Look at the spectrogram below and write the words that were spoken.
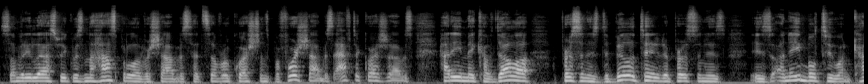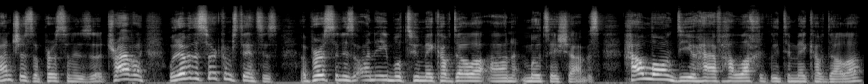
somebody last week was in the hospital over Shabbos, had several questions before Shabbos, after Shabbos. How do you make Havdalah? A person is debilitated, a person is, is unable to, unconscious, a person is uh, traveling, whatever the circumstances, a person is unable to make Havdalah on Motzei Shabbos. How long do you have halachically to make Havdalah?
